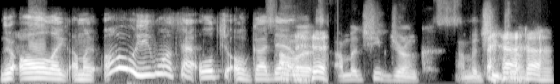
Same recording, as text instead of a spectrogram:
They're all like, I'm like, oh, he wants that old. Jo- oh, I'm goddamn. a, I'm a cheap drunk. I'm a cheap drunk.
